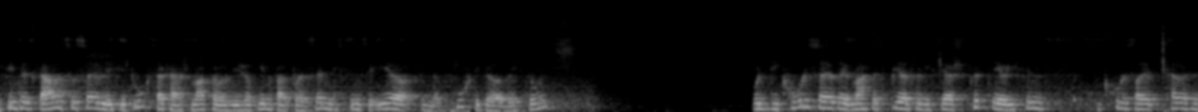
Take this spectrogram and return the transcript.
Ich finde es jetzt gar nicht so säuerlich, wie du gesagt hast, Max, aber sie ist auf jeden Fall präsent. Ich finde sie eher in der fruchtigere Richtung. Und die Kohlensäure macht das Bier natürlich sehr spritzig, aber ich finde die Kohlensäure teilweise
